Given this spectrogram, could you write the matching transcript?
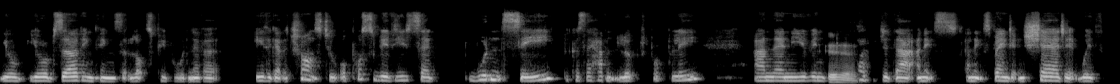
you're you're observing things that lots of people would never either get the chance to, or possibly, as you said, wouldn't see because they haven't looked properly and then you've interpreted yeah. that and it's and explained it and shared it with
